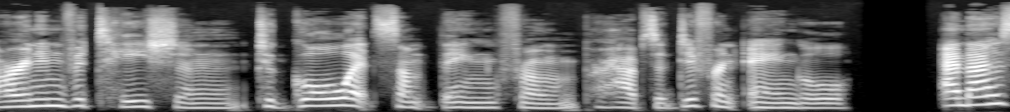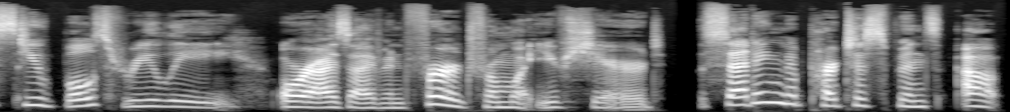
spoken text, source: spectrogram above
are an invitation to go at something from perhaps a different angle. And as you both really, or as I've inferred from what you've shared, setting the participants up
